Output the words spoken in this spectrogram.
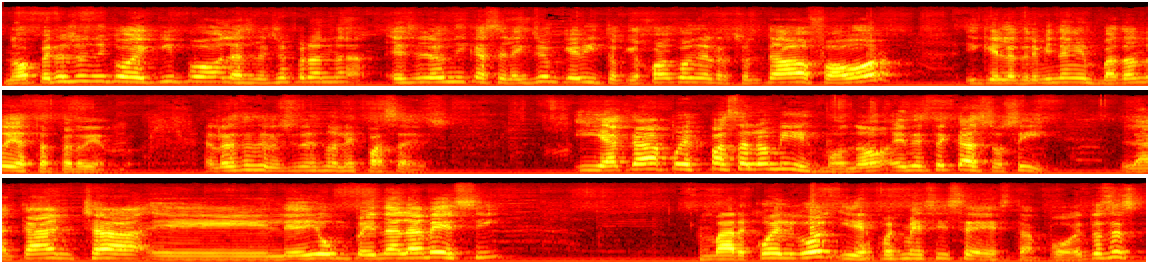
No, Perú es el único equipo, la selección peruana es la única selección que he visto que juega con el resultado a favor y que la terminan empatando y hasta perdiendo. El resto de selecciones no les pasa eso. Y acá pues pasa lo mismo, ¿no? En este caso sí, la cancha eh, le dio un penal a Messi, marcó el gol y después Messi se destapó. Entonces,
